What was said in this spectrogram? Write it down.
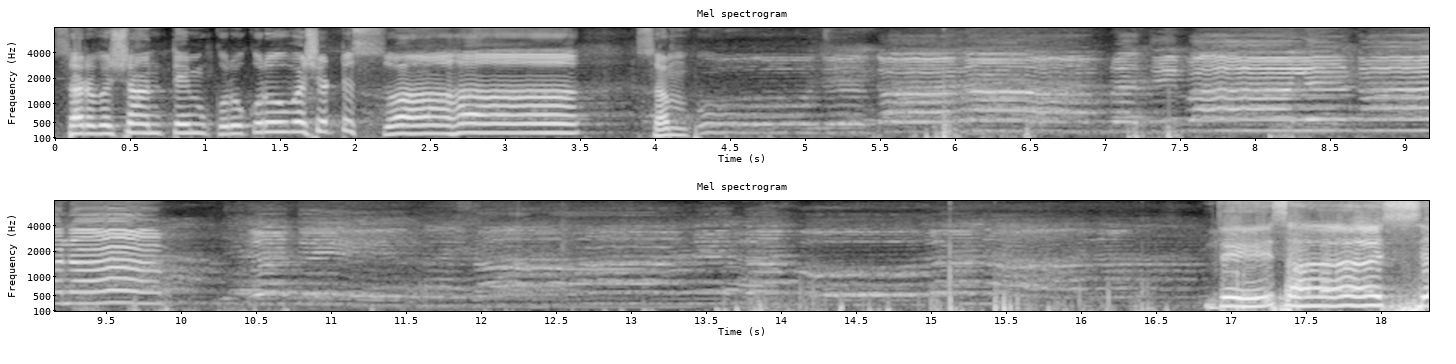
सर्व शांतिम कुरु कुरु वषट स्वाहा। संपूर्ण देशस्य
